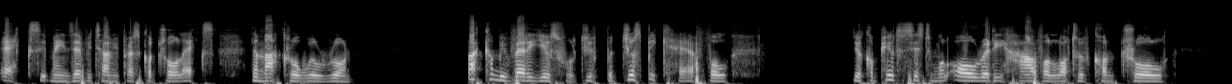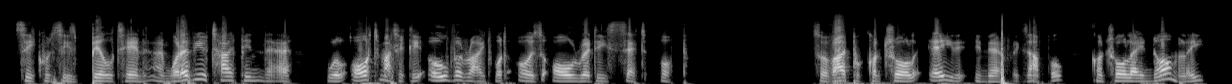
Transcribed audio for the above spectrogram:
X, it means every time you press Control X, the macro will run. That can be very useful, but just be careful your computer system will already have a lot of control sequences built in and whatever you type in there will automatically overwrite what is already set up. So if I put Control A in there, for example, Control A normally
